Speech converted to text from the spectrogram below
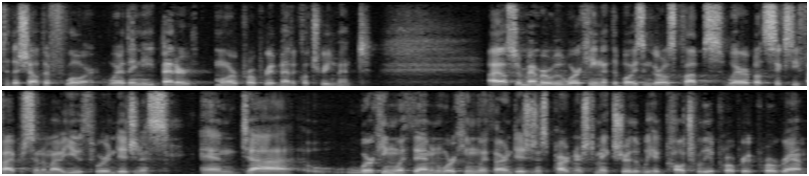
to the shelter floor where they need better, more appropriate medical treatment. I also remember working at the Boys and Girls Clubs where about 65% of my youth were Indigenous and uh, working with them and working with our Indigenous partners to make sure that we had culturally appropriate program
